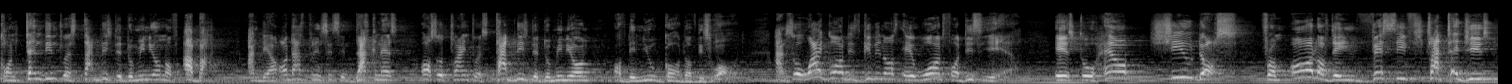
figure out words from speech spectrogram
contending to establish the dominion of Abba. And there are other princes in darkness also trying to establish the dominion of the new God of this world. And so why God is giving us a word for this year is to help shield us from all of the invasive strategies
